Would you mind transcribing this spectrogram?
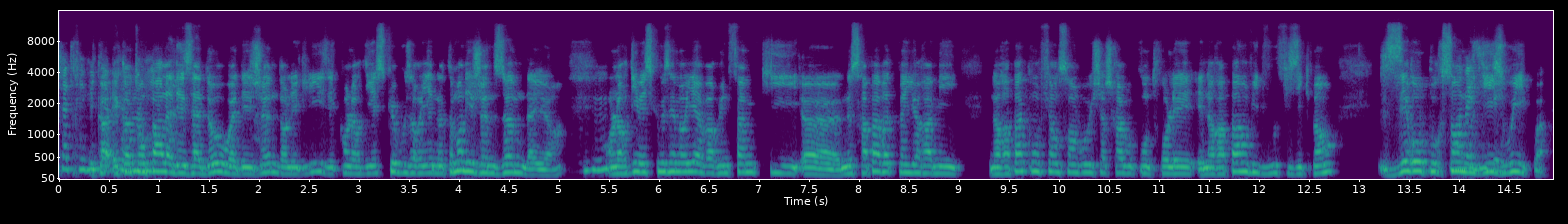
très très vite. Et quand, on parle à des ados ou à des jeunes dans l'église et qu'on leur dit est-ce que vous auriez, notamment des jeunes hommes d'ailleurs, hein, mhm. on leur dit est-ce que vous aimeriez avoir une femme qui euh, ne sera pas votre meilleure amie, n'aura pas confiance en vous, et cherchera à vous contrôler et n'aura pas envie de vous physiquement? 0% nous disent oui. quoi.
